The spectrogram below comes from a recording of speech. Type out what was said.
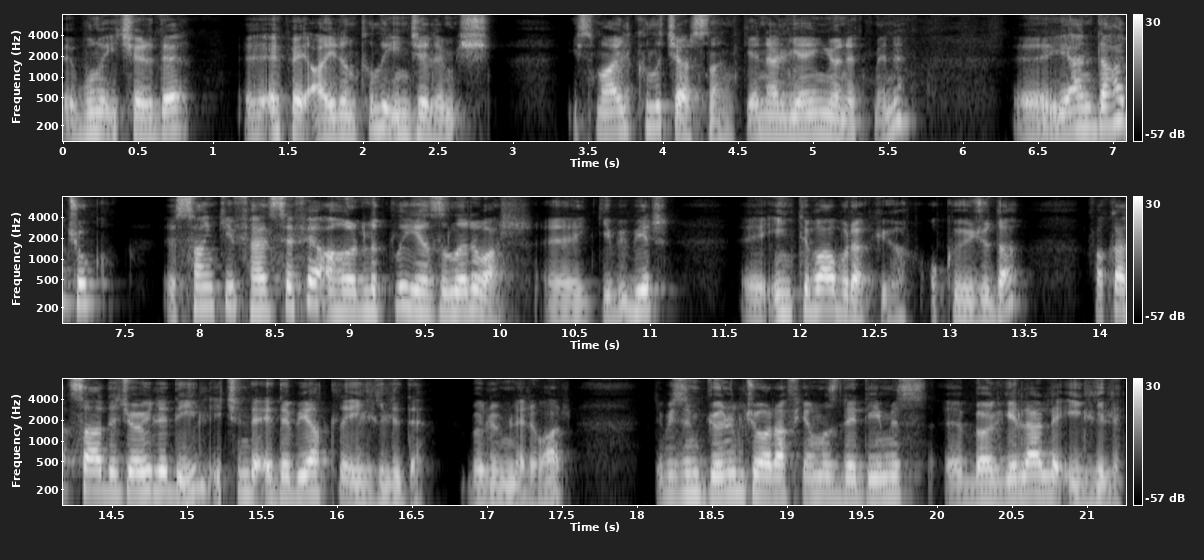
E, bunu içeride e, epey ayrıntılı incelemiş. İsmail Kılıçarslan genel yayın yönetmeni. E, yani daha çok e, sanki felsefe ağırlıklı yazıları var e, gibi bir e, intiba bırakıyor okuyucuda. Fakat sadece öyle değil, içinde edebiyatla ilgili de bölümleri var. Bizim gönül coğrafyamız dediğimiz e, bölgelerle ilgili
